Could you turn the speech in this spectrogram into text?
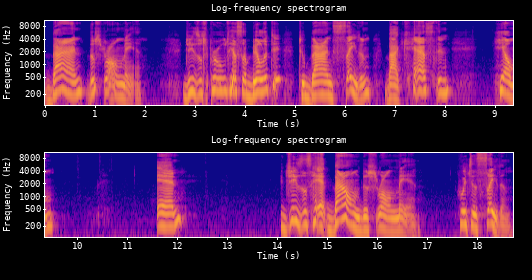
bind the strong man. Jesus proved his ability to bind Satan by casting him and Jesus had bound the strong man, which is Satan,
